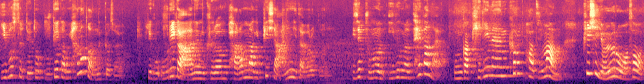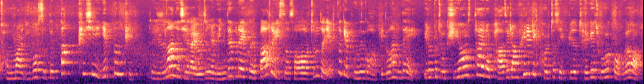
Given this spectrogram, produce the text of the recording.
입었을 때도 무게감이 하나도 안 느껴져요. 그리고 우리가 아는 그런 바람막이 핏이 아닙니다, 여러분. 이 제품은 입으면 태가 나요. 뭔가 길이는 크롭하지만 핏이 여유로워서 정말 입었을 때 딱 핏이 예쁜 핏. 또 유난히 제가 요즘에 윈드브레이커에 빠져 있어서 좀 더 예쁘게 보는 것 같기도 한데 이렇게 좀 귀여운 스타일의 바지랑 휘리릭 걸쳐서 입기도 되게 좋을 거고요.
